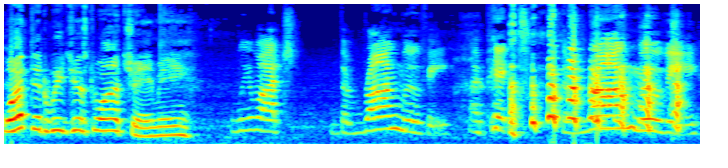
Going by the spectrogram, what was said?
What did we just watch, Amy? We watched the wrong movie. I picked the wrong movie.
